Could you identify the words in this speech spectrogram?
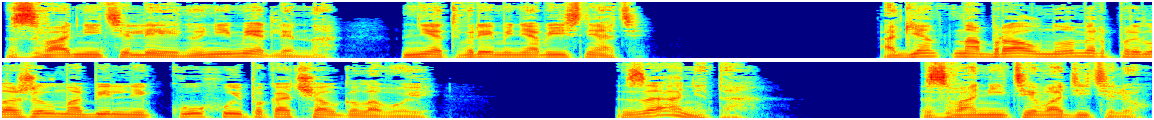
«Звоните Лейну немедленно. Нет времени объяснять». Агент набрал номер, приложил мобильник к уху и покачал головой. «Занято. Звоните водителю».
